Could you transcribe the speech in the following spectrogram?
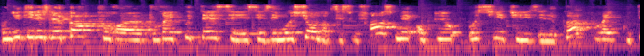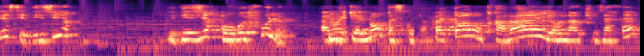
on utilise le corps pour, euh, pour écouter ses, ses, émotions, donc ses souffrances, mais on peut aussi utiliser le corps pour écouter ses désirs. Les désirs qu'on refoule habituellement parce qu'on n'a pas le temps, on travaille, on a autre chose à faire.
